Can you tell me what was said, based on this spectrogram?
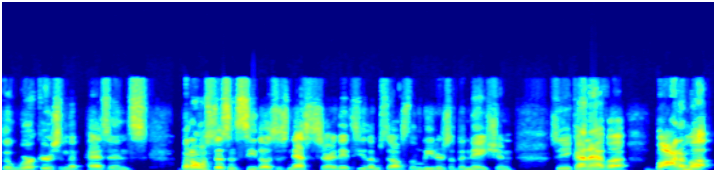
the workers and the peasants but almost doesn't see those as necessary. They see themselves the leaders of the nation. So you kind of have a bottom up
